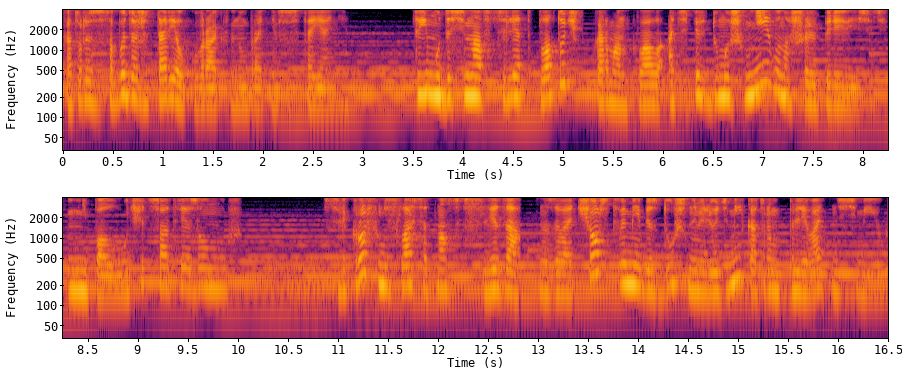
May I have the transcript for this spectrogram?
который за собой даже тарелку в раковину брать не в состоянии. Ты ему до 17 лет платочек в карман клала, а теперь думаешь мне его на шею перевесить? Не получится, отрезал муж. Свекровь унеслась от нас в слезах, называя черствыми и бездушными людьми, которым плевать на семью.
